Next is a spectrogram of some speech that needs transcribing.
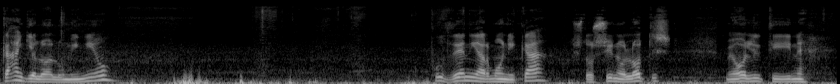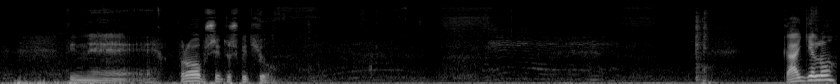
κάγκελο αλουμινίου που δένει αρμονικά στο σύνολό της με όλη την, την ε, πρόοψη του σπιτιού. Κάγκελο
